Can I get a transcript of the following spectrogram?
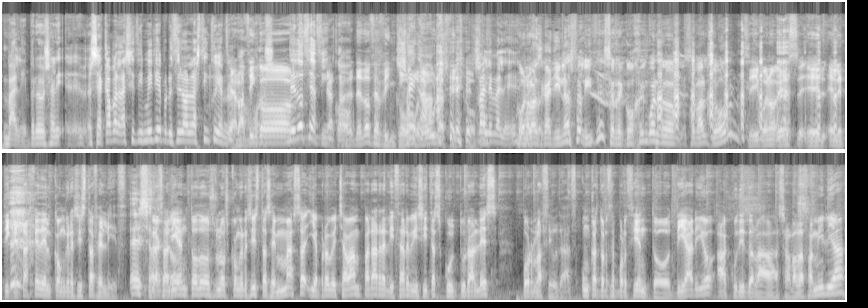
Vale, pero sali- eh, se acaba a las 7 y media, pero hicieron a las 5 y ya nos Sí, a las vamos. 5 De 12 a ya 5. está, de 12 a 5, Venga. o de 1 a 5. vale, vale. Como las gallinas felices, se recogen cuando se va el sol. Sí, bueno, es el, el etiquetaje del congresista feliz. Eso. Exacto. Salían todos los congresistas en masa y aprovechaban para realizar visitas culturales por la ciudad. Un 14% diario ha acudido a la Sagrada Familia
